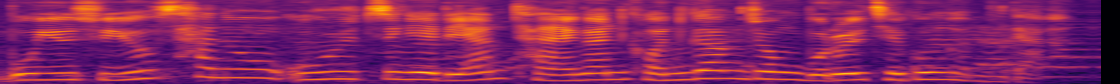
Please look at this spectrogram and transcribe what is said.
모유 수유, 산후 우울증에 대한 다양한 건강 정보를 제공합니다.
